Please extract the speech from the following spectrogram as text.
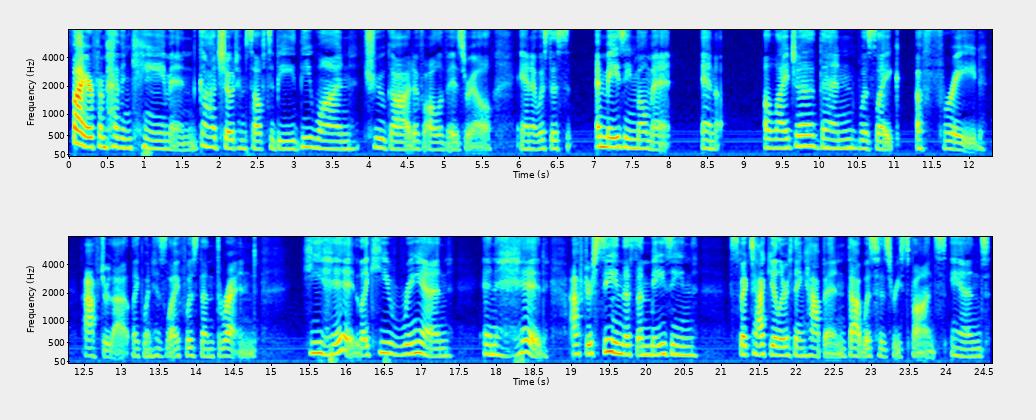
fire from heaven came and God showed himself to be the one true God of all of Israel. And it was this amazing moment. And Elijah then was like afraid after that, like when his life was then threatened. He hid, like he ran and hid after seeing this amazing spectacular thing happened. That was his response. And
